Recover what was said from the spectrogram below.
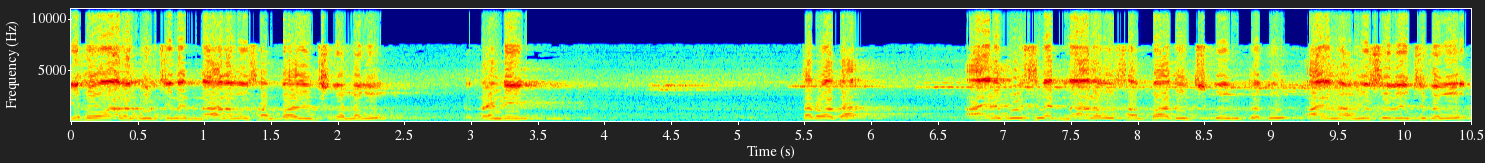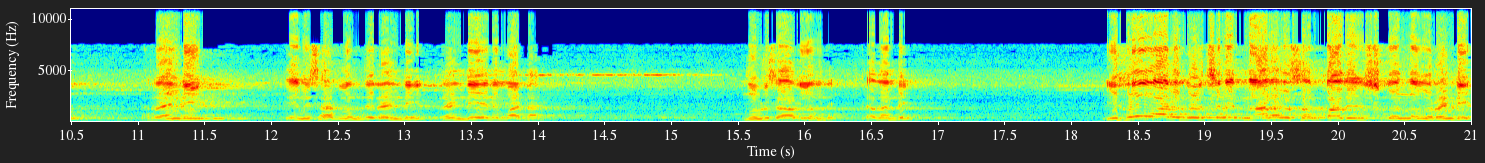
యహోవాను గూర్చిన జ్ఞానము సంపాదించుకున్నాము. రండి. తర్వాత ఆయన గురించిన జ్ఞానము సంపాదించుకుంటకు ఆయన అనుసరించడము రండి. ఎన్నిసార్లు ఉంది రండి. రండి అనే మాట. మూడు సార్లు ఉంది కదండి? యహోవాను గురించిన జ్ఞానం సంపాదించుకుందాము రండి.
